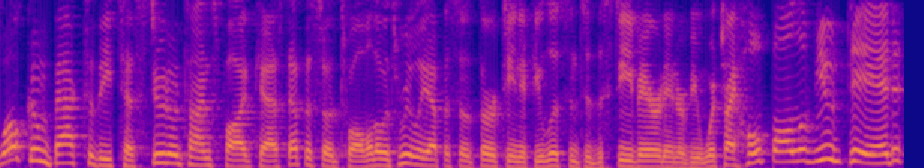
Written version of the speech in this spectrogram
Welcome back to the Testudo Times Podcast, episode 12, although it's really episode 13 if you listen to the Steve Aird interview, which I hope all of you did. It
